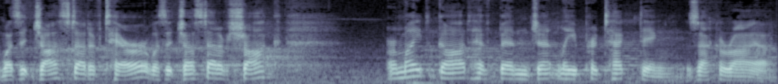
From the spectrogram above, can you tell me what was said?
Was it just out of terror? Was it just out of shock? Or might God have been gently protecting Zechariah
